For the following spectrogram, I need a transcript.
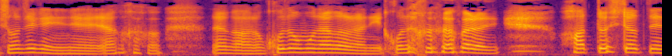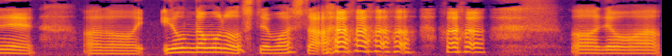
その時にね、なんか、なんかあの、子供ながらに、子供ながらに、ハッとしちゃってね、あの、いろんなものを捨てました。ああ、でもまあ、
